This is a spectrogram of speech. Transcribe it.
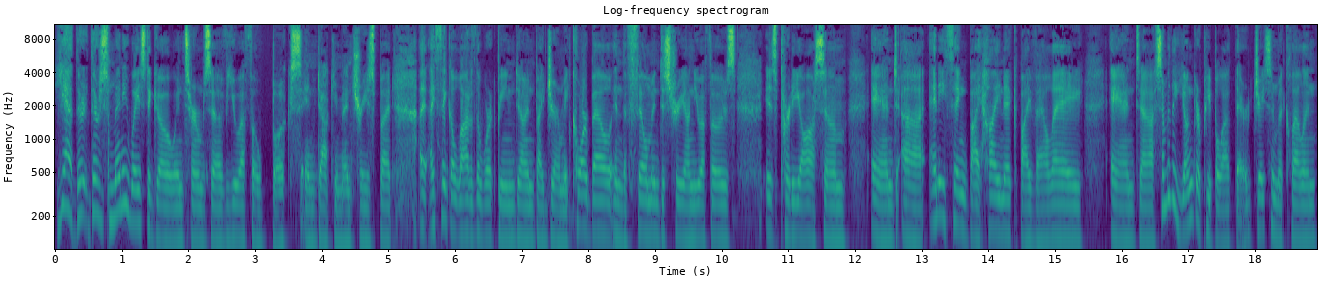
yeah, there, there's many ways to go in terms of UFO books and documentaries. But I, I think a lot of the work being done by Jeremy Corbell in the film industry on UFOs is pretty awesome. And uh, anything by Hynek, by Vallée, and uh, some of the younger people out there, Jason McClellan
